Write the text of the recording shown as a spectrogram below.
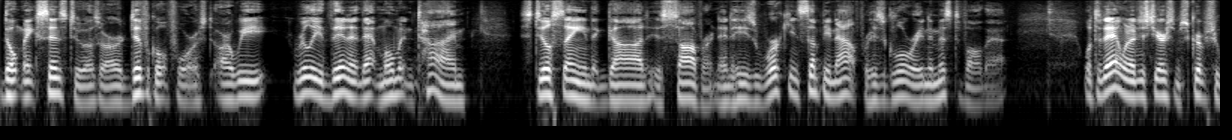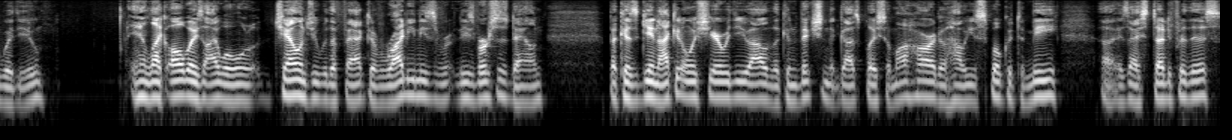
don't make sense to us or are difficult for us, are we really then at that moment in time still saying that God is sovereign and He's working something out for His glory in the midst of all that? Well, today I want to just share some scripture with you and like always, I will challenge you with the fact of writing these these verses down, because again, I can only share with you out of the conviction that God's placed on my heart and how He's spoken to me uh, as I study for this.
